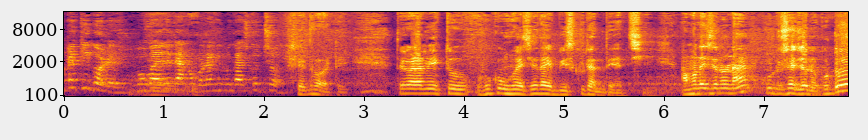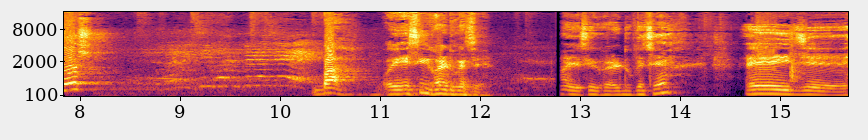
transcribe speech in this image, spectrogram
ওটা কি করে? মোবাইলে দেখাবো না কিন্তু কাজ করছ? সে তো বটেই। তো এবার আমি একটু হুকুম হয়েছে তাই বিস্কুট আনতে যাচ্ছি। আমাদের জন্য না কুটুসের জন্য। কুটুস! বাহ! ওই এসি ঘরে ঢুকেছে। হ্যাঁ এসি ঘরে ঢুকেছে। এই যে।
